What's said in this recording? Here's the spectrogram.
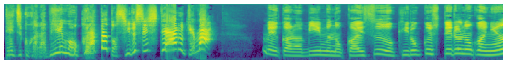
デジコからビームを食らったと印してあるゲマ。目からビームの回数を記録してるのかにゃ？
